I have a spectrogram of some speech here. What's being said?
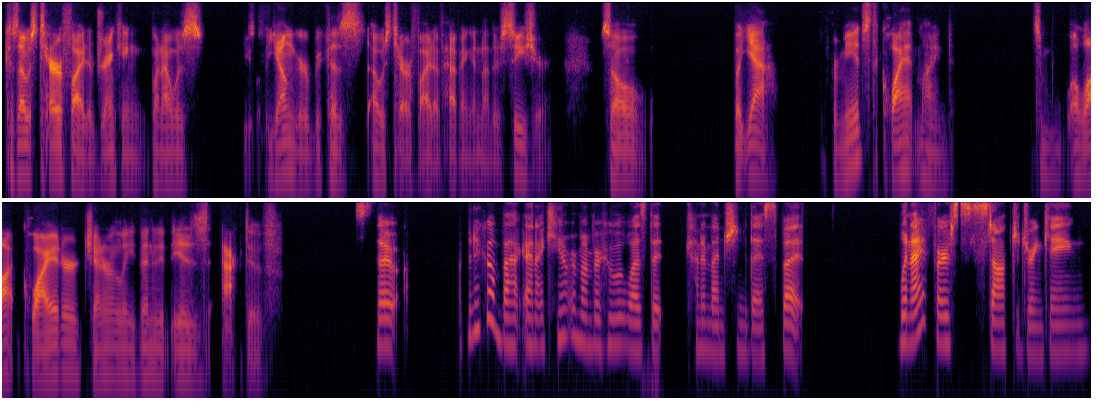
because I was terrified of drinking when I was younger because I was terrified of having another seizure. So but yeah, for me it's the quiet mind. It's a lot quieter generally than it is active. So I'm going to go back, and I can't remember who it was that kind of mentioned this, but when I first stopped drinking,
